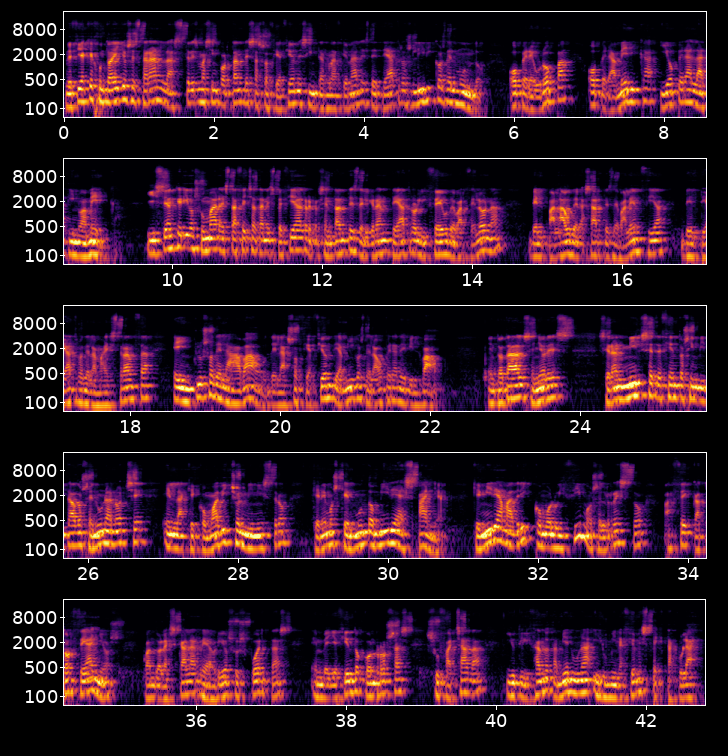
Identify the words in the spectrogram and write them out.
Decía que junto a ellos estarán las tres más importantes asociaciones internacionales de teatros líricos del mundo, Ópera Europa, Ópera América y Ópera Latinoamérica. Y se han querido sumar a esta fecha tan especial representantes del Gran Teatro Liceu de Barcelona, del Palau de las Artes de Valencia, del Teatro de la Maestranza e incluso de la ABAO, de la Asociación de Amigos de la Ópera de Bilbao. En total, señores, serán 1.700 invitados en una noche en la que, como ha dicho el ministro, queremos que el mundo mire a España, que mire a Madrid como lo hicimos el resto hace 14 años, cuando la escala reabrió sus puertas, embelleciendo con rosas su fachada y utilizando también una iluminación espectacular.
